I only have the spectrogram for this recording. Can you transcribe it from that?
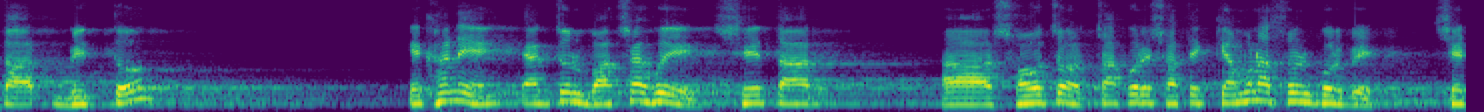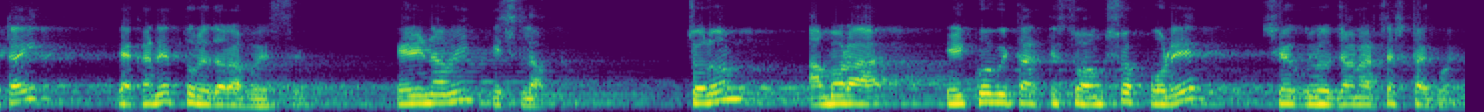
তার বৃত্ত। এখানে একজন বাচ্চা হয়ে সে তার সহচর চাকরের সাথে কেমন আচরণ করবে সেটাই এখানে তুলে ধরা হয়েছে। এর নামই ইসলাম। চলুন আমরা এই কবিতার কিছু অংশ পড়ে সেগুলো জানার চেষ্টা করি।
